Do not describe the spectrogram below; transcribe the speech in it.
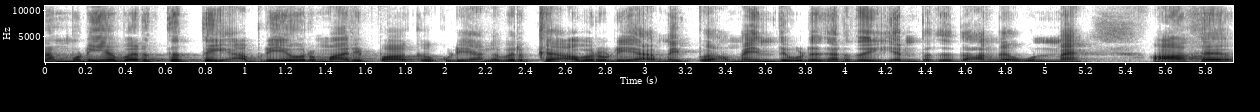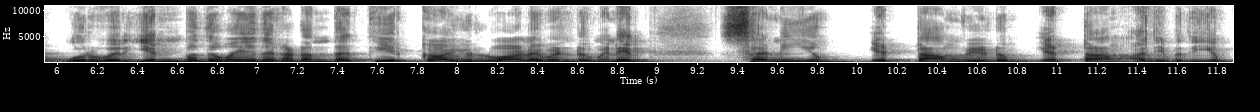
நம்முடைய வருத்தத்தை அப்படியே ஒரு மாதிரி பார்க்கக்கூடிய அளவிற்கு அவருடைய அமைப்பு அமைந்து விடுகிறது என்பது தாங்க உண்மை. ஆக ஒருவர் எண்பது வயது கடந்த தீர்க்காயுள் வாழ வேண்டுமெனில் சனியும் எட்டாம் வீடும் எட்டாம் அதிபதியும்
